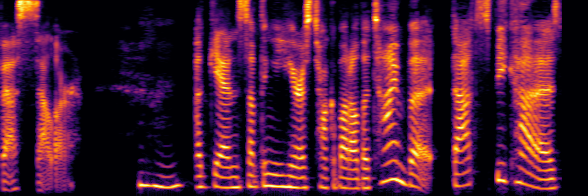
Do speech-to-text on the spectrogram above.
bestseller Mm-hmm. Again, something you hear us talk about all the time, but that's because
